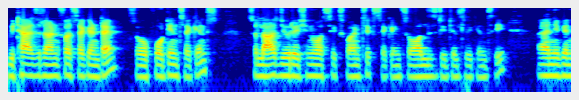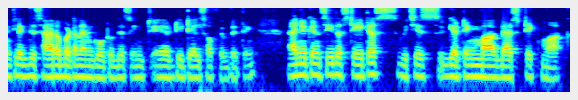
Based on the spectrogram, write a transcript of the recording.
it has run for second time so 14 seconds. So last duration was 6.6 seconds. So all these details we can see. And you can click this arrow button and go to this in, uh, details of everything. And you can see the status which is getting marked as tick mark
